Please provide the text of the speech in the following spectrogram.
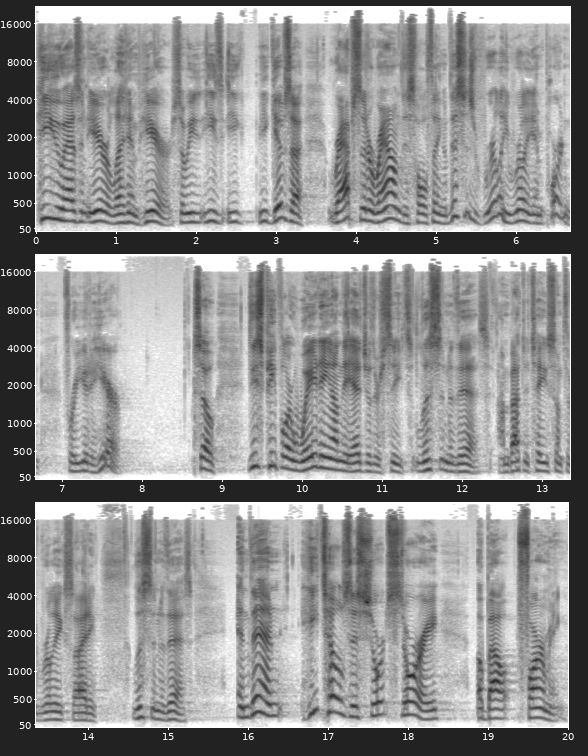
He who has an ear, let him hear. So he, he, he gives a, wraps it around this whole thing of this is really, really important for you to hear. So these people are waiting on the edge of their seats. Listen to this. I'm about to tell you something really exciting. Listen to this. And then he tells this short story about farming.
